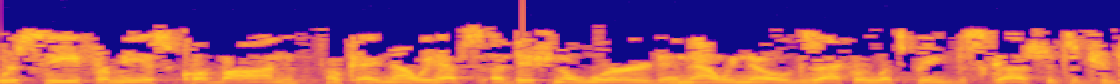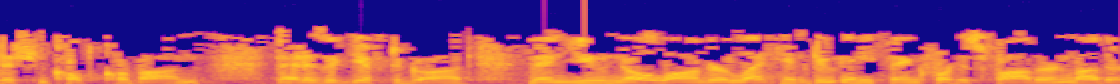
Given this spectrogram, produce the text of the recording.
received from me is korban, okay, now we have additional word, and now we know exactly what's being discussed. It's a tradition called korban. That is a gift to God. Then you no longer let him do anything for his father and mother,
